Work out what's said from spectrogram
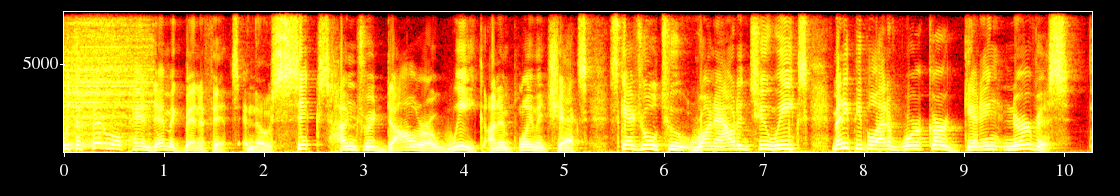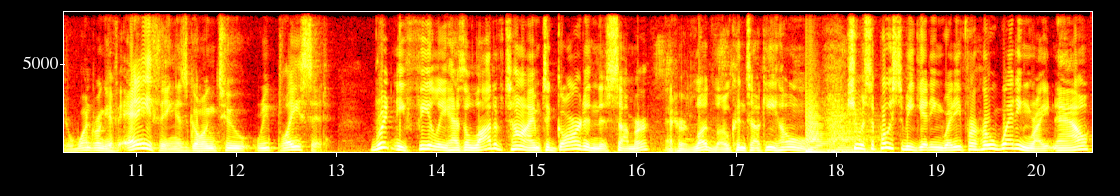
With the federal pandemic benefits and those $600 a week unemployment checks scheduled to run out in two weeks, many people out of work are getting nervous. They're wondering if anything is going to replace it. Brittany Feely has a lot of time to garden this summer at her Ludlow, Kentucky home. She was supposed to be getting ready for her wedding right now,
